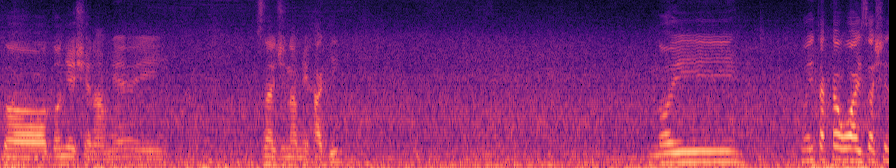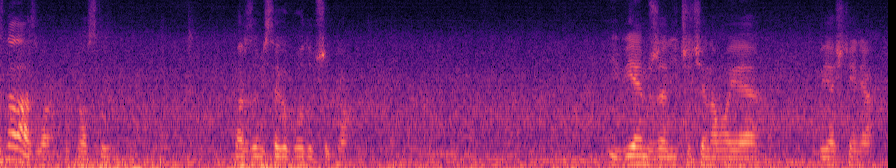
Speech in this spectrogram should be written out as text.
kto doniesie na mnie i znajdzie na mnie haki. No i, no i taka łajza się znalazła po prostu. Bardzo mi z tego powodu przykro. I wiem, że liczycie na moje wyjaśnienia.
